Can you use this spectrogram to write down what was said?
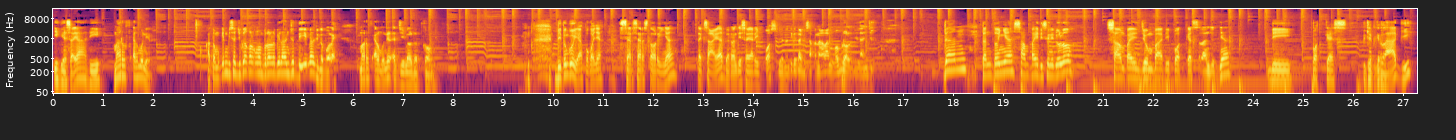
IG saya di Maruf El Munir. Atau mungkin bisa juga kalau ngobrol lebih lanjut di email juga boleh. marufelmunir@gmail.com. Ditunggu ya pokoknya share-share story-nya, tag saya biar nanti saya repost biar nanti kita bisa kenalan ngobrol lebih lanjut. Dan tentunya sampai di sini dulu. Sampai jumpa di podcast selanjutnya di podcast pikir-pikir lagi.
